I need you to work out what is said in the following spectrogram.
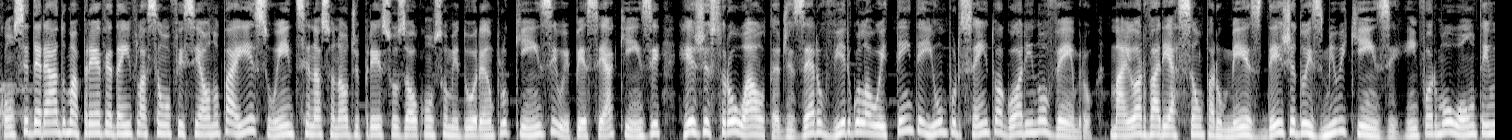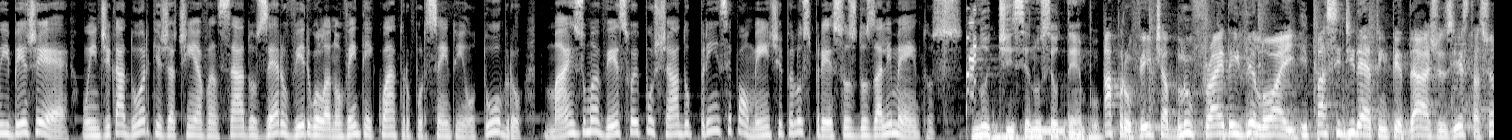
Considerado uma prévia da inflação oficial no país, o Índice Nacional de Preços ao Consumidor Amplo 15, o IPCA 15, registrou alta de 0,81% agora em novembro, maior variação para o mês desde 2015, informou ontem o IBGE. O indicador, que já tinha avançado 0,94% em outubro, mais uma vez foi puxado principalmente pelos preços dos alimentos. Notícia no seu tempo. Aproveite a Blue Friday Veloy e passe direto em pedágios e estacionamentos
